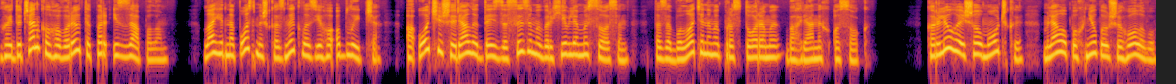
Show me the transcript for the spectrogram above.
Гайдученко говорив тепер із запалом. Лагідна посмішка зникла з його обличчя, а очі ширяли десь за сизими верхівлями сосен та заболотяними просторами багряних осок. Карлюга йшов мовчки, мляво похнюпивши голову,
